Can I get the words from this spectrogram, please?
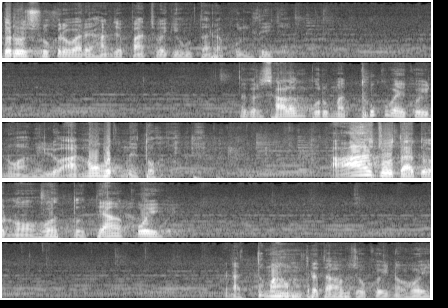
દરરોજ શુક્રવારે સાંજે પાંચ વાગે ઉતારા ફૂલ થઈ જાય. નગર સાળંગપુરમાં થૂકવાય કોઈ ન આવે. લ્યો, આ ન હોત ને તો. આ જો દાદો ન હોત તો ત્યાં કોઈ આ તમામ પ્રતાપ જો કોઈનો હોય,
